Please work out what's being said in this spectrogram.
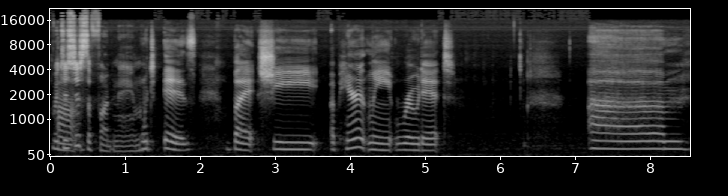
which is just a fun name. which is, but she apparently wrote it. Um,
